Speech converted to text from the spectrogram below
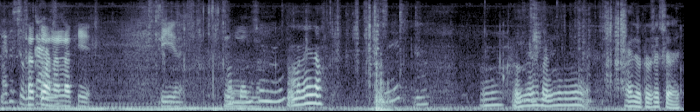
ไม่ผสมถ้ากันตัวนั้นละพี่สีมุมมุมๆใช่อะไหมมันนี่เนาะเล็กอะอืมเห็นไหมมันนี่ ให้ดูตัวเฉยๆ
